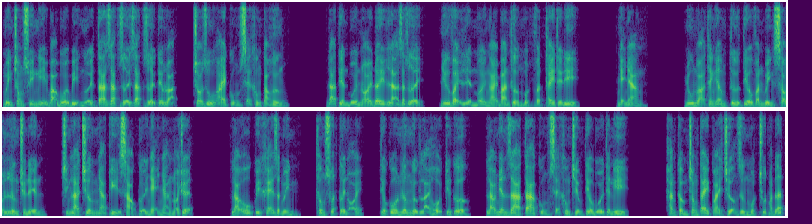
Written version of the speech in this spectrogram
mình trong suy nghĩ bảo bối bị người ta rác rưởi rác rưởi kêu loạn, cho dù ai cũng sẽ không cao hứng. Đã tiền bối nói đây là rác rưởi, như vậy liền mời ngài ban thưởng một vật thay thế đi. Nhẹ nhàng. Nhu nọa thanh âm từ tiêu văn bình sau lưng truyền đến, chính là trương nhã kỳ xảo cười nhẹ nhàng nói chuyện. Lão ô quy khẽ giật mình, thông suốt cười nói, tiểu cô nương ngược lại hội kiến cơ, lão nhân gia ta cũng sẽ không chiếm tiểu bối tiện nghi hắn cầm trong tay quải trượng dừng một chút mặt đất.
